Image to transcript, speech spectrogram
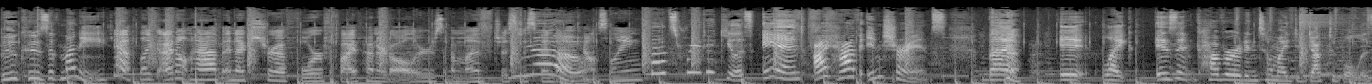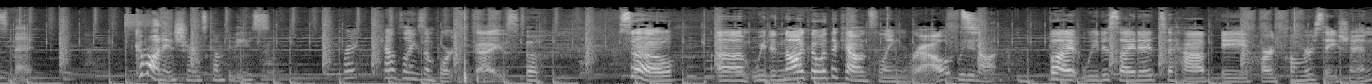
bukus of money. Yeah, like I don't have an extra four, or five hundred dollars a month just to spend on counseling. That's ridiculous. And I have insurance, but it like isn't covered until my deductible is met. Come on, insurance companies. Right? Counseling's important, guys. Ugh. So, um, we did not go with the counseling route. We did not. But we decided to have a hard conversation.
